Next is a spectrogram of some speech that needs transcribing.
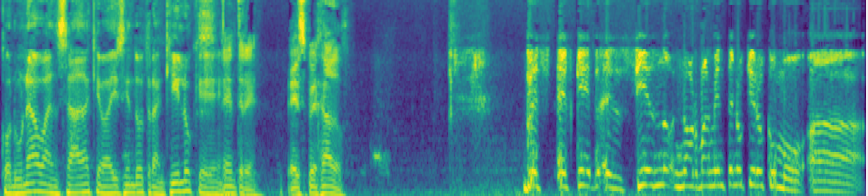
con una avanzada que va diciendo tranquilo que... Entre, despejado. Pues es que eh, sí es no- normalmente no quiero como ah,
